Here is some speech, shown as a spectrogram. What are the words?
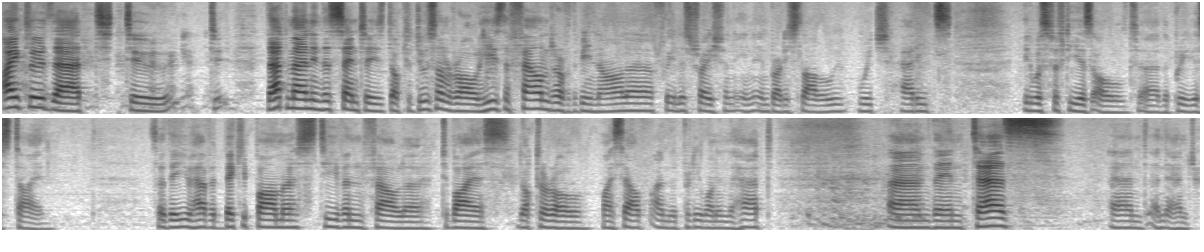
I include that to, to that man in the center is Dr. Dusan Roll. He's the founder of the Biennale for Illustration in, in Bratislava, which had its, it was 50 years old uh, the previous time. So there you have it, Becky Palmer, Stephen Fowler, Tobias, Dr. Roll, myself, I'm the pretty one in the hat, and then Taz and, and Andrew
